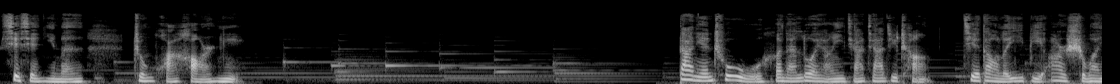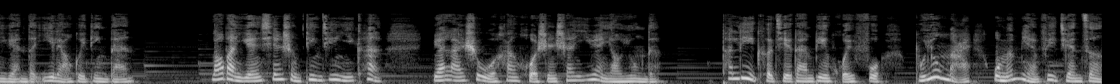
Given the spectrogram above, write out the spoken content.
谢谢你们，中华好儿女！大年初五，河南洛阳一家家具厂接到了一笔二十万元的医疗柜订单，老板袁先生定睛一看，原来是武汉火神山医院要用的。他立刻接单并回复：“不用买，我们免费捐赠。”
